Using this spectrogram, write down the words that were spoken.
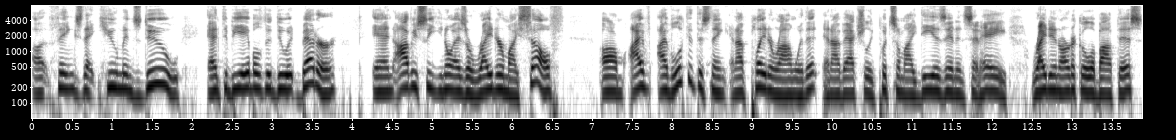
uh, things that humans do and to be able to do it better. And obviously, you know, as a writer myself, um, I've I've looked at this thing and I've played around with it and I've actually put some ideas in and said, hey, write an article about this.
